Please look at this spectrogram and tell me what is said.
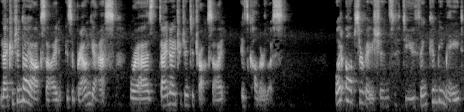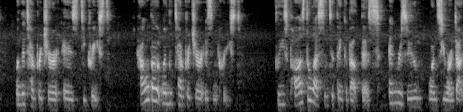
Nitrogen dioxide is a brown gas, whereas dinitrogen tetroxide is colorless. What observations do you think can be made when the temperature is decreased? How about when the temperature is increased? Please pause the lesson to think about this and resume once you are done.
